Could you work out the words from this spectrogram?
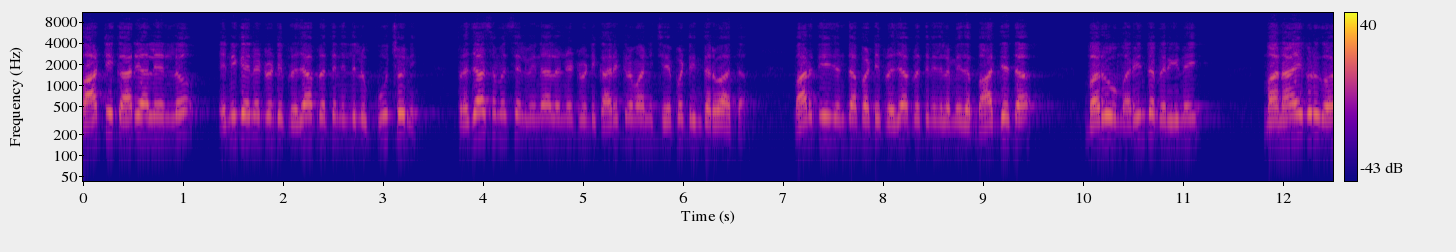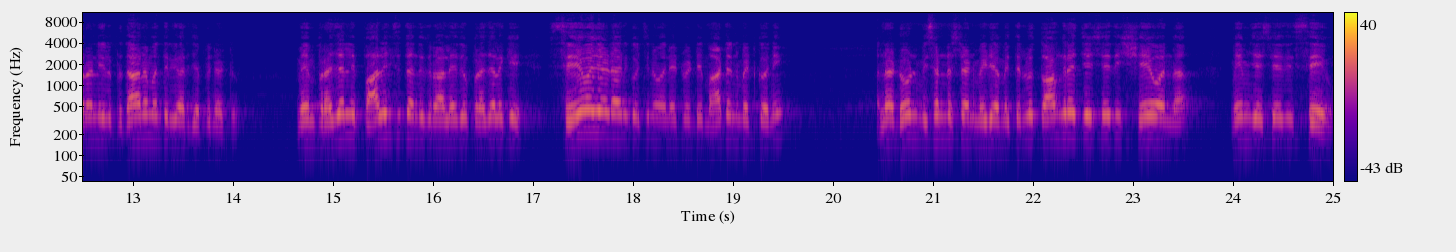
పార్టీ కార్యాలయంలో ఎన్నికైనటువంటి ప్రజాప్రతినిధులు కూర్చొని ప్రజా సమస్యలు వినాలనేటువంటి కార్యక్రమాన్ని చేపట్టిన తర్వాత భారతీయ జనతా పార్టీ ప్రజాప్రతినిధుల మీద బాధ్యత బరువు మరింత పెరిగినాయి. మా నాయకుడు గౌరవనీయులు ప్రధానమంత్రి గారు చెప్పినట్టు మేము ప్రజల్ని పాలించేందుకు రాలేదు ప్రజలకి సేవ చేయడానికి వచ్చినాం అనేటువంటి మాటను పెట్టుకొని అన్న డోంట్ మిస్అండర్స్టాండ్ మీడియా మిత్రులు కాంగ్రెస్ చేసేది షేవ్ అన్న మేము చేసేది సేవ్.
